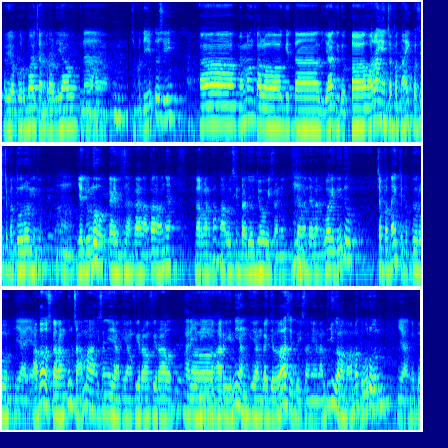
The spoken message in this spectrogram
Rio Purba, Chandra Liao. Nah. seperti itu sih eh, memang kalau kita lihat gitu, eh, orang yang cepat naik pasti cepat turun gitu. Mm. Ya dulu kayak misalkan apa namanya Norman Kamaru, Sinta Jojo, istilahnya zaman-zaman gua itu itu cepat naik cepat turun. Iya, iya. Atau sekarang pun sama, istilahnya yang yang viral-viral Hari eh, ini. hari ini yang yang gak jelas itu istilahnya nanti juga lama-lama turun. ya gitu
